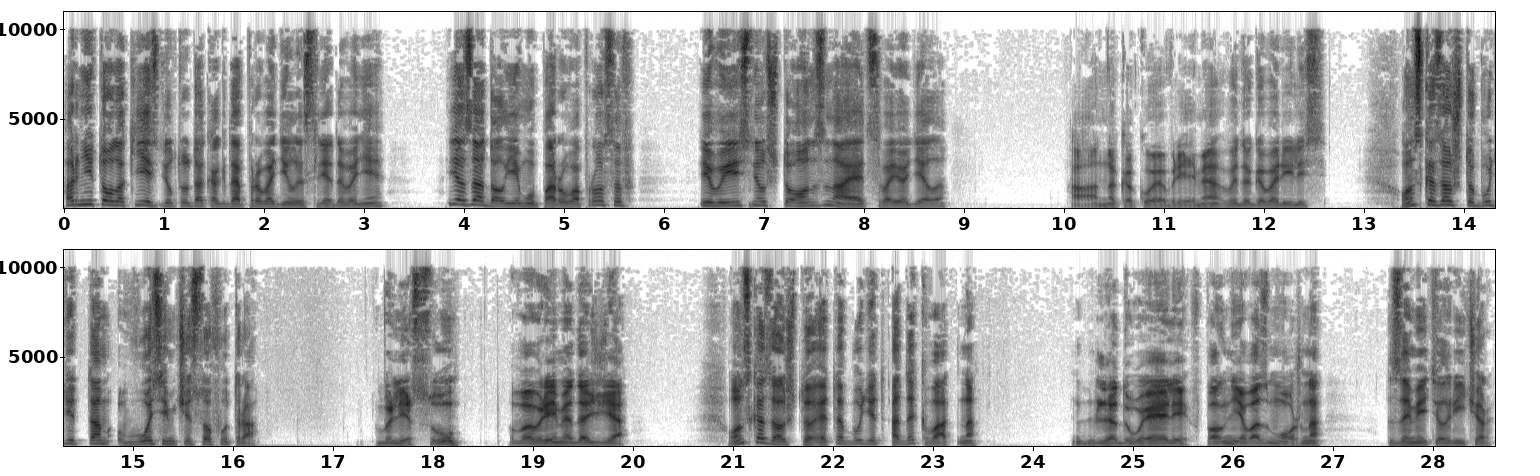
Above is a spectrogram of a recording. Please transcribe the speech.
Орнитолог ездил туда, когда проводил исследование. Я задал ему пару вопросов и выяснил, что он знает свое дело. А на какое время вы договорились? Он сказал, что будет там в восемь часов утра. В лесу? Во время дождя? Он сказал, что это будет адекватно. «Для дуэли вполне возможно», — заметил Ричард.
